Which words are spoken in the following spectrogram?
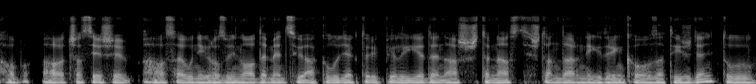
alebo častejšie sa u nich rozvinula demenciu ako ľudia, ktorí pili 1 až 14 štandardných drinkov za týždeň. Tu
